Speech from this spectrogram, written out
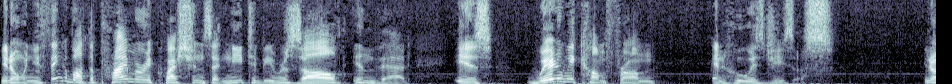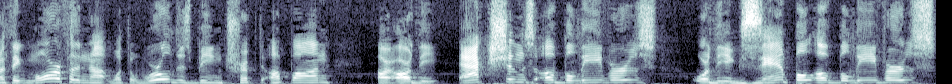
You know, when you think about the primary questions that need to be resolved in that, is where do we come from and who is Jesus? You know, I think more often than not, what the world is being tripped up on are, are the actions of believers or the example of believers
